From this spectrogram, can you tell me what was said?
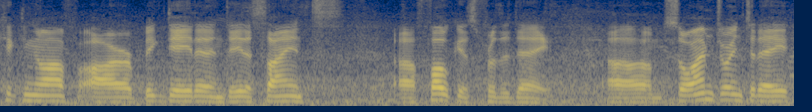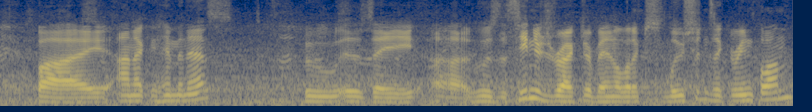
kicking off our big data and data science focus for the day. Um, so I'm joined today by Annika Jimenez, who is, a, who is the Senior Director of Analytics Solutions at Greenplum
